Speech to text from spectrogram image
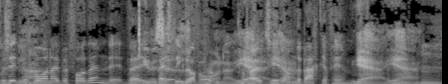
Was it Livorno before then? They, they Um, he was basically got prom- Livorno, yeah, promoted yeah. on the back of him. Yeah, yeah.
